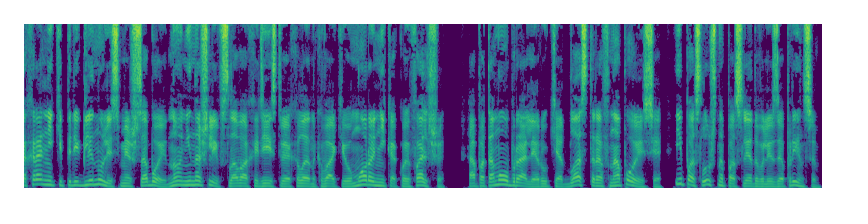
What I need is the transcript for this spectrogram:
охранники переглянулись между собой, но не нашли в словах и действиях Лэн Кваки Умора никакой фальши, а потому убрали руки от бластеров на поясе и послушно последовали за принцем.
